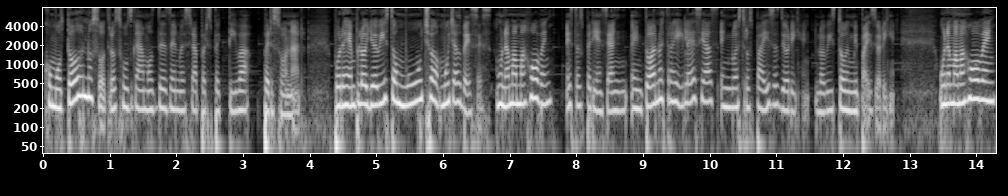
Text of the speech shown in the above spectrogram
como todos nosotros juzgamos desde nuestra perspectiva personal. Por ejemplo, yo he visto mucho, muchas veces una mamá joven, esta experiencia en, en, todas nuestras iglesias, en nuestros países de origen. Lo he visto en mi país de origen. Una mamá joven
